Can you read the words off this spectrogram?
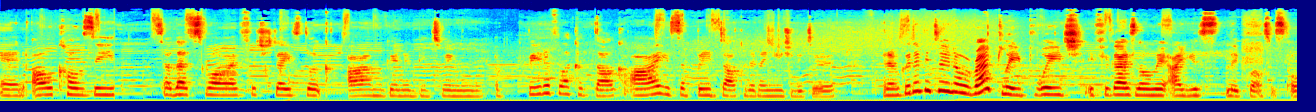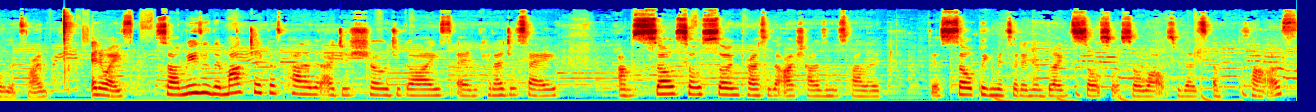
and all cozy. So that's why for today's look, I'm going to be doing a bit of like a dark eye. It's a bit darker than I usually do and I'm gonna be doing a red lip which if you guys know me I use lip glosses all the time. Anyways so I'm using the Marc Jacobs palette that I just showed you guys and can I just say I'm so so so impressed with the eyeshadows in this palette. They're so pigmented and they blend so so so well so that's a plus.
